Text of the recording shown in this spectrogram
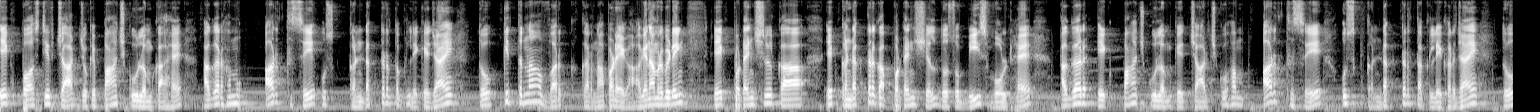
एक पॉजिटिव चार्ज जो कि पाँच कूलम का है। अगर हम अर्थ से उस कंडक्टर तक लेके जाएँ तो कितना वर्क करना पड़ेगा? आगे नाम रिपीटिंग एक पोटेंशियल का, एक कंडक्टर का पोटेंशियल 220 वोल्ट है। अगर एक पाँच कूलम के चार्ज को हम अर्थ से उस कंडक्टर तक लेकर जाएँ तो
